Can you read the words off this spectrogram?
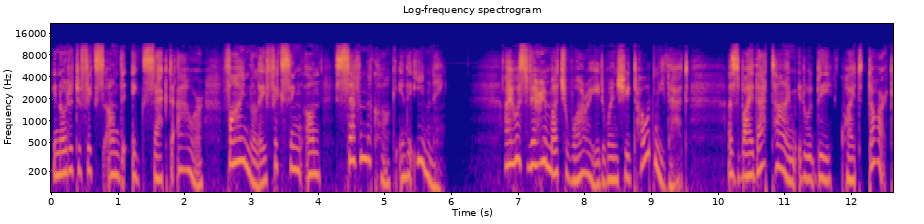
in order to fix on the exact hour, finally fixing on 7 o'clock in the evening. I was very much worried when she told me that, as by that time it would be quite dark.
